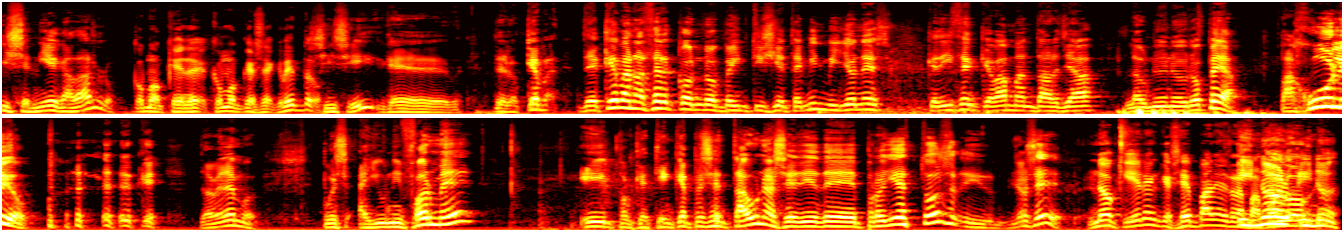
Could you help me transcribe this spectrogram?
y se niega a darlo. Como que, como que secreto. Sí, sí, que de, lo que, ¿de qué van a hacer con los 27 mil millones que dicen que va a mandar ya la Unión Europea? ¡Para julio! Ya veremos. Pues hay un informe y porque tienen que presentar una serie de proyectos y yo sé. No quieren que sepan el Y, no, y, no-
